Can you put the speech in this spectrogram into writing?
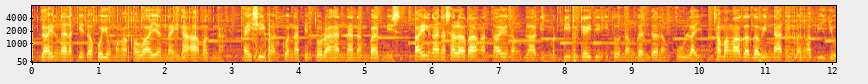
At dahil nga nakita ko yung mga kawayan na inaamag na, naisipan ko na pinturahan na ng barnis. Dahil nga nasa larangan tayo ng vlogging, magbibigay din ito ng ganda ng kulay sa mga gagawin nating mga video.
